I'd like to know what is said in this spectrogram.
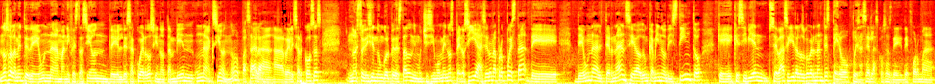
no solamente de una manifestación del desacuerdo, sino también una acción, ¿no? Pasar Claro. a, a realizar cosas. No estoy diciendo un golpe de Estado, ni muchísimo menos, pero sí hacer una propuesta de, de una alternancia o de un camino distinto, que, que si bien se va a seguir a los gobernantes, pero pues hacer las cosas de, de forma,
